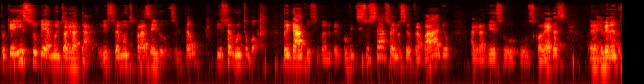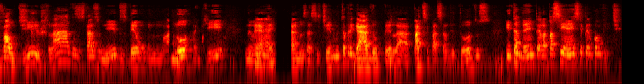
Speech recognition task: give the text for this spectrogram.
porque isso é muito agradável, isso é muito prazeroso. Então, isso é muito bom. Obrigado, Silvana, pelo convite. Sucesso aí no seu trabalho. Agradeço os colegas é, reverendo Valdir, lá dos Estados Unidos, deu um alô aqui, não é? Uhum. Está nos assistindo. Muito obrigado pela participação de todos e também pela paciência e pelo convite.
